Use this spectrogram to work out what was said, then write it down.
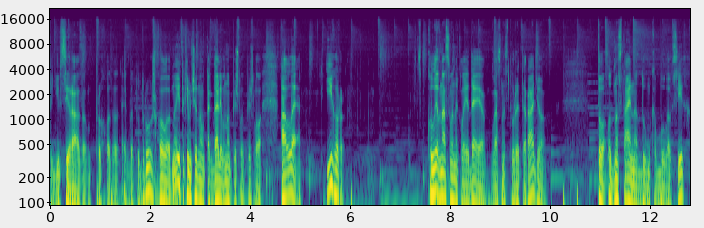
Тоді всі разом проходили якби ту другу школу. Ну і таким чином так далі воно пішло, пішло. Але Ігор, коли в нас виникла ідея власне створити радіо, то одностайна думка була всіх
